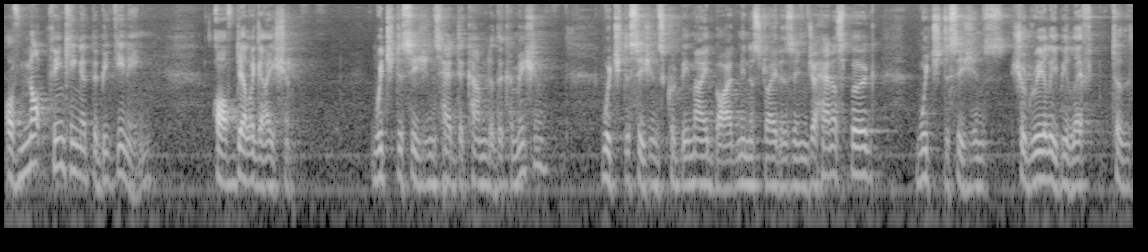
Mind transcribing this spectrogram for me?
of not thinking at the beginning of delegation which decisions had to come to the Commission, which decisions could be made by administrators in Johannesburg, which decisions should really be left to the,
